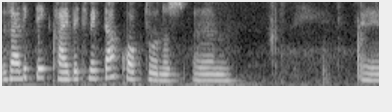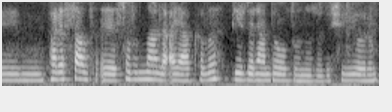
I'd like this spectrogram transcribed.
Özellikle kaybetmekten korktuğunuz e, e, parasal e, sorunlarla alakalı bir dönemde olduğunuzu düşünüyorum.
